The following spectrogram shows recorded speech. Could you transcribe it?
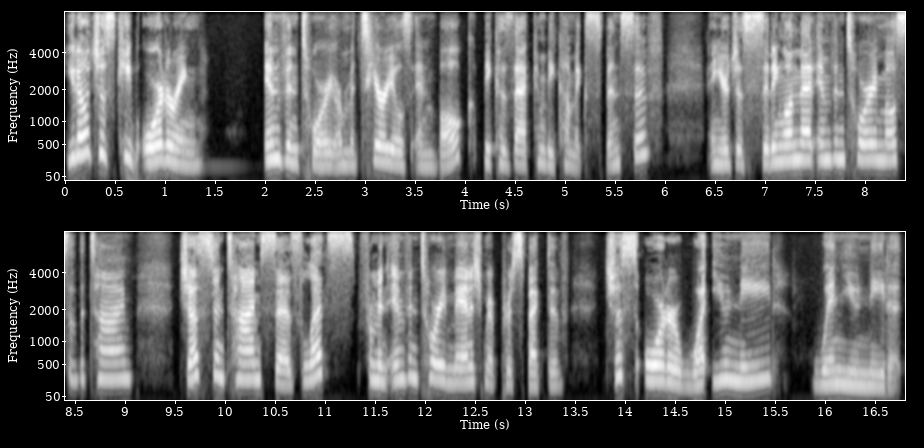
You don't just keep ordering inventory or materials in bulk because that can become expensive and you're just sitting on that inventory most of the time. Just in time says, let's, from an inventory management perspective, just order what you need when you need it.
